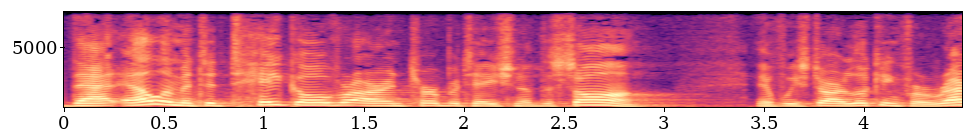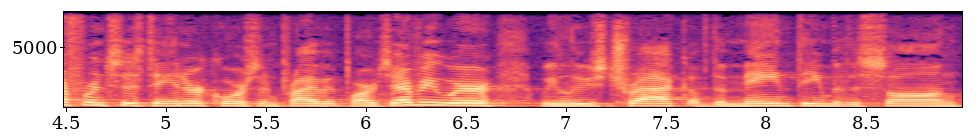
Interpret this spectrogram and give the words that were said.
that element to take over our interpretation of the song. If we start looking for references to intercourse and private parts everywhere, we lose track of the main theme of the song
